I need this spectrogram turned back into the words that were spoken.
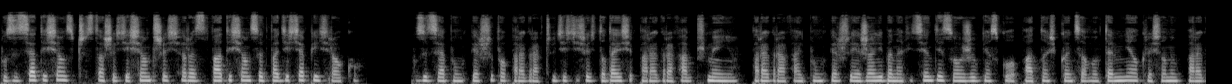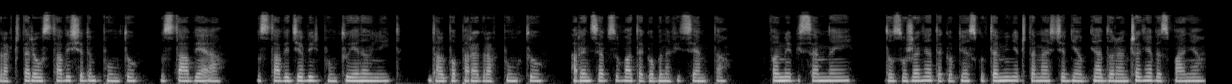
Pozycja 1366 oraz 2025 roku. Pozycja punkt pierwszy po paragraf 36 dodaje się paragraf A w brzmieniu. Paragraf A i punkt pierwszy jeżeli beneficjent nie złożył wniosku o płatność końcową w terminie określonym w paragraf 4 ustawy 7 punktu, ustawie A, ustawie 9.1 lit, albo paragraf punktu, agencja wzywa tego beneficjenta w formie pisemnej do złożenia tego wniosku w terminie 14 dni od dnia doręczenia wezwania,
